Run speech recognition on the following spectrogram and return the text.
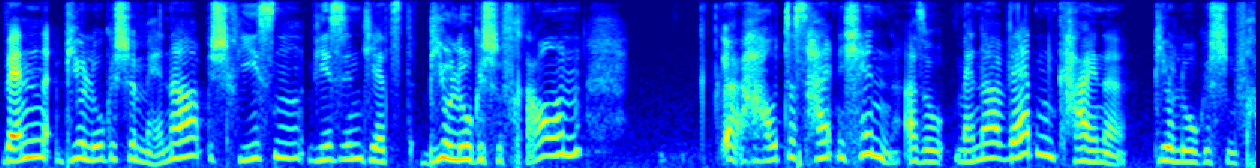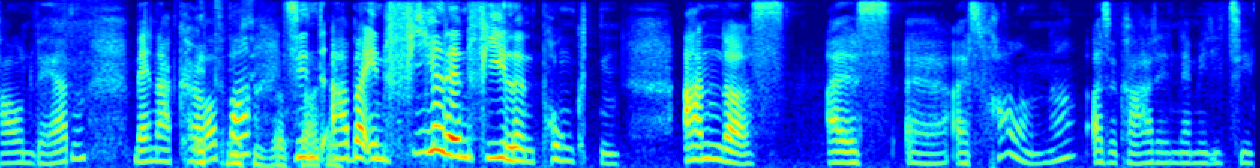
wenn biologische Männer beschließen, wir sind jetzt biologische Frauen, haut das halt nicht hin. Also Männer werden keine biologischen Frauen werden. Männerkörper sind sagen. aber in vielen, vielen Punkten anders als, äh, als Frauen, ne? also gerade in der Medizin.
